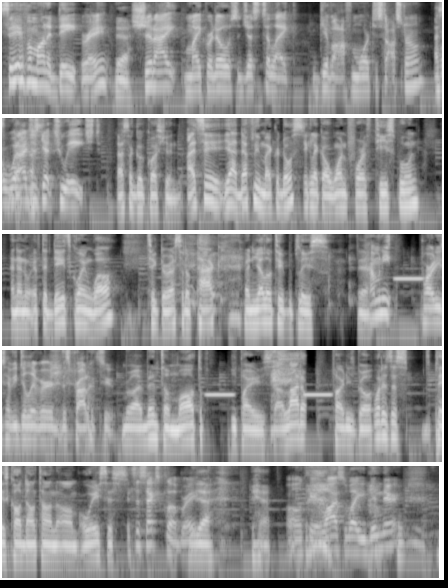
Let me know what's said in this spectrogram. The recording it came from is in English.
say if I'm on a date, right? Yeah. Should I microdose just to like give off more testosterone, That's- or would that- I just get too aged? That's a good question. I'd say, yeah, definitely microdose. Take like a one fourth teaspoon. And then if the date's going well, take the rest of the pack and yellow tape the place. Yeah. How many parties have you delivered this product to? Bro, I've been to multiple parties. A lot of parties, bro. What is this place called downtown? Um, Oasis. It's a sex club, right? Yeah. Yeah. Okay, Was, what you been there?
